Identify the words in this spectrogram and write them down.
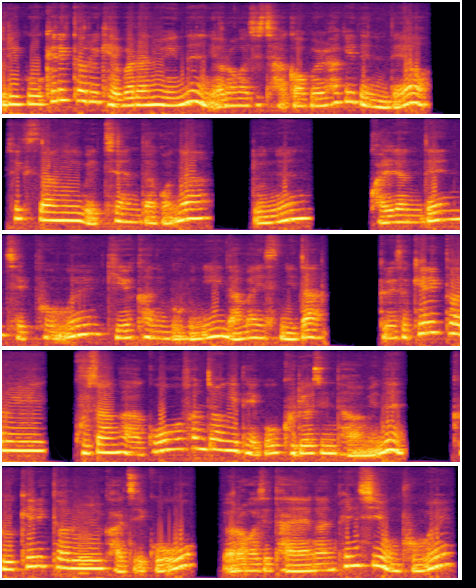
그리고 캐릭터를 개발한 후에는 여러 가지 작업을 하게 되는데요. 색상을 매치한다거나 또는 관련된 제품을 기획하는 부분이 남아 있습니다. 그래서 캐릭터를 구상하고 선정이 되고 그려진 다음에는 그 캐릭터를 가지고 여러 가지 다양한 펜시 용품을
